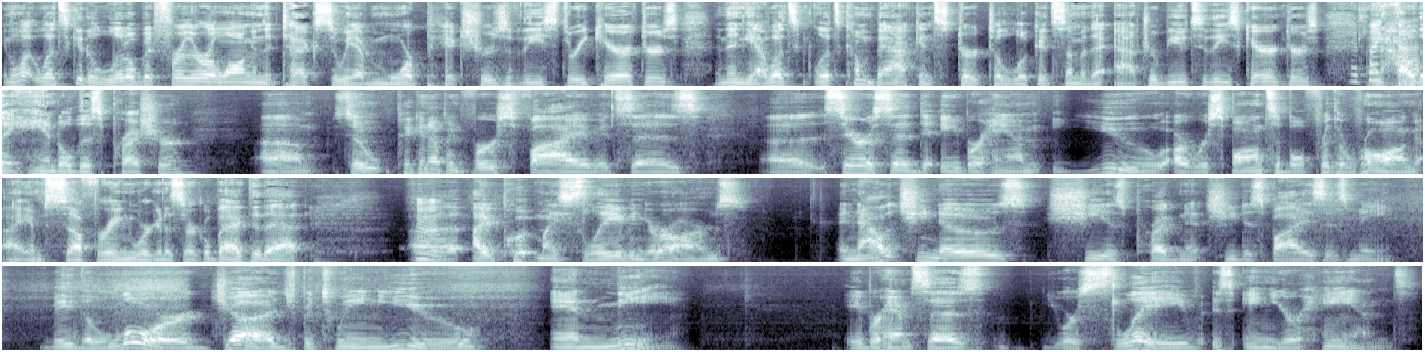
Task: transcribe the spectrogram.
And let, us get a little bit further along in the text so we have more pictures of these three characters. And then yeah, let's let's come back and start to look at some of the attributes of these characters like and how that. they handle this pressure. Um, so picking up in verse five, it says, uh, Sarah said to Abraham, "You are responsible for the wrong I am suffering." We're going to circle back to that. Uh, I put my slave in your arms, and now that she knows she is pregnant, she despises me. May the Lord judge between you and me. Abraham says, Your slave is in your hands.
